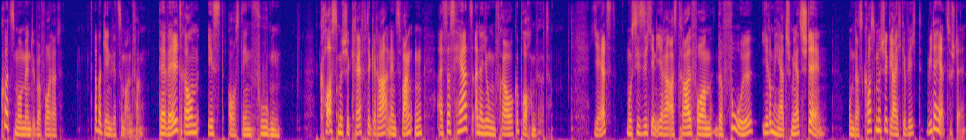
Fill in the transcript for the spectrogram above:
kurzen Moment überfordert. Aber gehen wir zum Anfang. Der Weltraum ist aus den Fugen. Kosmische Kräfte geraten ins Wanken, als das Herz einer jungen Frau gebrochen wird. Jetzt muss sie sich in ihrer Astralform The Fool ihrem Herzschmerz stellen, um das kosmische Gleichgewicht wiederherzustellen.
